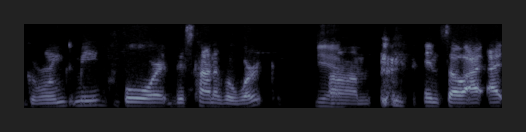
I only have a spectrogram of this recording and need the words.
groomed me for this kind of a work. Yeah. Um, and so I, I,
